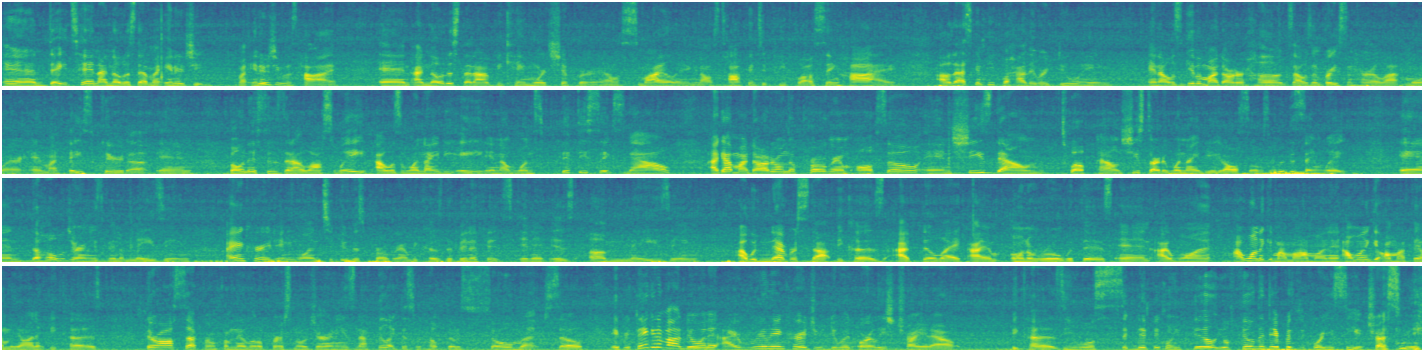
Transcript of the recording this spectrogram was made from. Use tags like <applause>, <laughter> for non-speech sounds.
and day 10 I noticed that my energy, my energy was high and I noticed that I became more chipper and I was smiling and I was talking to people, I was saying hi, I was asking people how they were doing and I was giving my daughter hugs, I was embracing her a lot more and my face cleared up and bonuses that I lost weight. I was 198 and I'm 156 now. I got my daughter on the program also and she's down 12 pounds. She started 198 also, so we're the same weight. And the whole journey has been amazing. I encourage anyone to do this program because the benefits in it is amazing. I would never stop because I feel like I am on a roll with this and I want I want to get my mom on it. I want to get all my family on it because they're all suffering from their little personal journeys and I feel like this would help them so much. So if you're thinking about doing it, I really encourage you to do it or at least try it out because you will significantly feel, you'll feel the difference before you see it, trust me.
